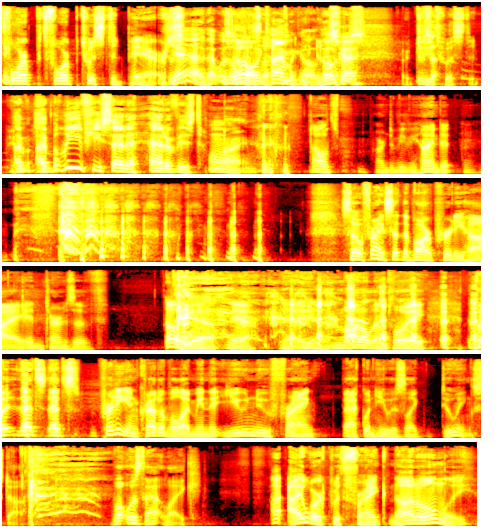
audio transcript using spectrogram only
four four twisted pairs. Yeah, that was a Oh, long time ago. This okay. was- or two twisted I. I believe he said ahead of his time. Oh, it's hard to be behind it. so Frank set the bar pretty high in terms of oh yeah, yeah, yeah. You know, model employee. But that's that's pretty incredible. I mean that you knew Frank back when he was like doing stuff. what was that like? I, I worked with Frank not only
